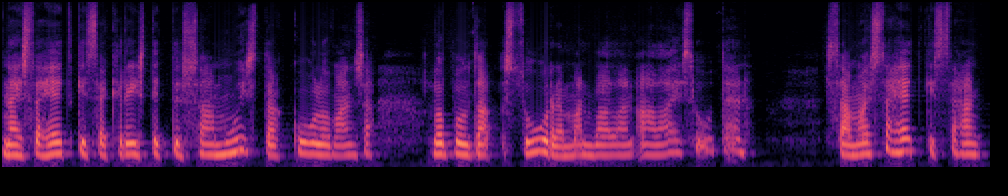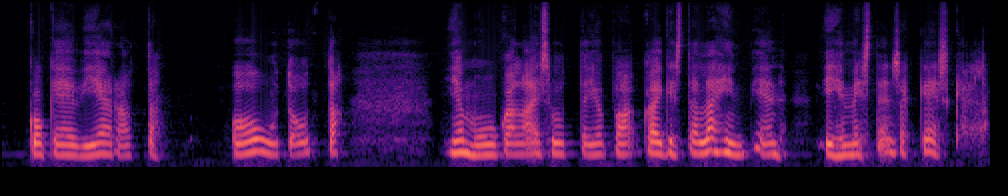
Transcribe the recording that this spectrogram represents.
Näissä hetkissä kristitty saa muistaa kuuluvansa lopulta suuremman vallan alaisuuteen. Samoissa hetkissä hän kokee vierautta, outoutta ja muukalaisuutta jopa kaikista lähimpien ihmistensä keskellä.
